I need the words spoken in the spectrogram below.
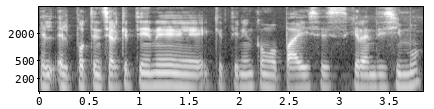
el, el potencial que tiene que tienen como país es grandísimo.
